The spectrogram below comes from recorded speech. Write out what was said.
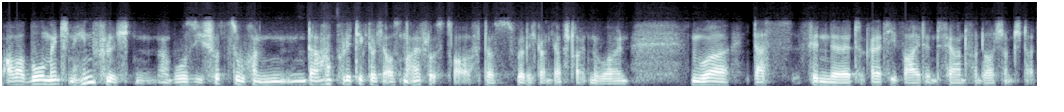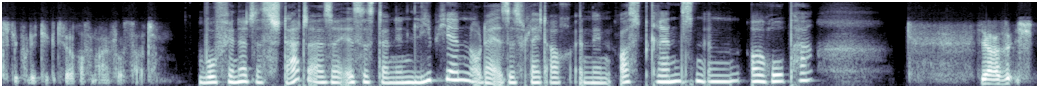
Aber wo Menschen hinflüchten, wo sie Schutz suchen, da hat Politik durchaus einen Einfluss drauf. Das würde ich gar nicht abstreiten wollen. Nur das findet relativ weit entfernt von Deutschland statt, die Politik, die darauf einen Einfluss hat. Wo findet es statt? Also ist es dann in Libyen oder ist es vielleicht auch in den Ostgrenzen in Europa? Ja, also ich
